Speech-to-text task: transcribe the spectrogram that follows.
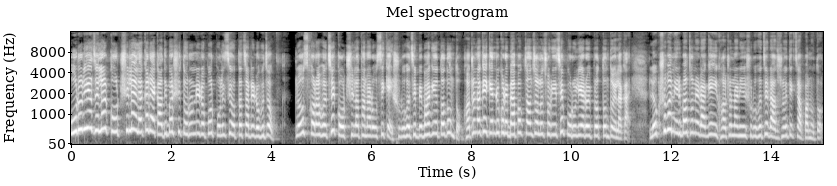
পুরুলিয়া জেলার কোটশিলা এলাকার এক আদিবাসী তরুণীর ওপর পুলিশি অত্যাচারের অভিযোগ। ক্লোজ করা হয়েছে কোটশিলা থানার ওসিকে। শুরু হয়েছে বিভাগীয় তদন্ত। ঘটনাকে কেন্দ্র করে ব্যাপক চাঞ্চল্য ছড়িয়েছে পুরুলিয়ার ওই প্রত্যন্ত এলাকায়। লোকসভা নির্বাচনের আগে এই ঘটনা নিয়ে শুরু হয়েছে রাজনৈতিক চাপানুতর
